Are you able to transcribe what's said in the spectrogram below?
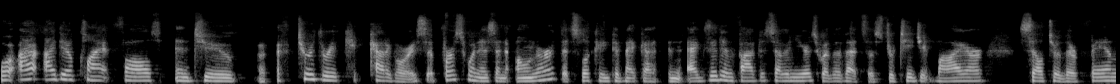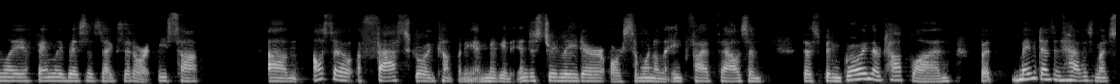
Well, our ideal client falls into uh, two or three categories. The first one is an owner that's looking to make a, an exit in five to seven years, whether that's a strategic buyer, sell to their family, a family business exit, or ESOP. Um, also, a fast growing company and maybe an industry leader or someone on the Inc. 5000 that's been growing their top line, but maybe doesn't have as much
